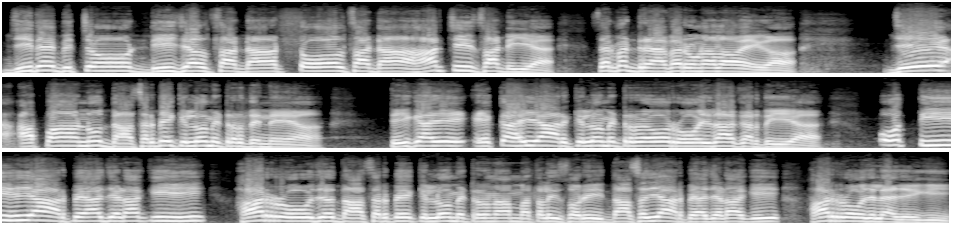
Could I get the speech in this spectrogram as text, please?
ਜਿਹਦੇ ਵਿੱਚੋਂ ਡੀਜ਼ਲ ਸਾਡਾ, ਟੋਲ ਸਾਡਾ, ਹਰ ਚੀਜ਼ ਸਾਡੀ ਹੈ ਸਿਰਫ ਡਰਾਈਵਰ ਉਹਨਾਂ ਦਾ ਹੋਏਗਾ। ਜੇ ਆਪਾਂ ਉਹਨੂੰ 10 ਰੁਪਏ ਕਿਲੋਮੀਟਰ ਦਿੰਨੇ ਆ, ਠੀਕ ਆ ਜੀ 1000 ਕਿਲੋਮੀਟਰ ਉਹ ਰੋਜ਼ ਦਾ ਕਰਦੀ ਆ। ਉਹ 30000 ਰੁਪਇਆ ਜਿਹੜਾ ਕਿ ਹਰ ਰੋਜ਼ 10 ਰੁਪਏ ਕਿਲੋਮੀਟਰ ਨਾਲ ਮਤਲਬ ਸੌਰੀ 10000 ਰੁਪਇਆ ਜਿਹੜਾ ਕਿ ਹਰ ਰੋਜ਼ ਲੈ ਜਾਏਗੀ।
